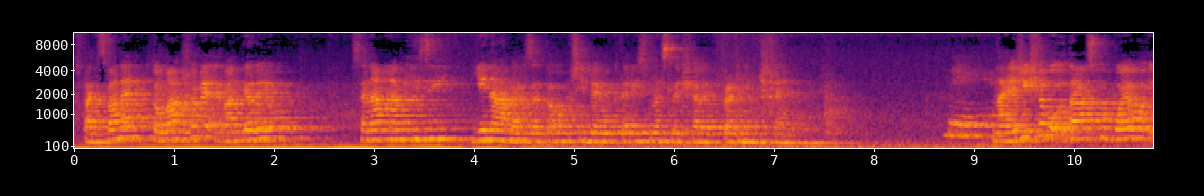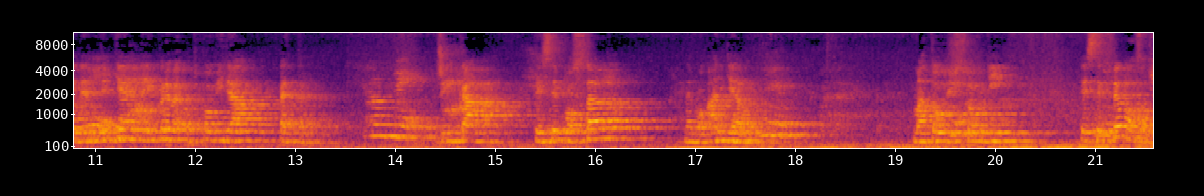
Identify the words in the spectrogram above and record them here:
V takzvaném Tomášově evangeliu se nám nabízí jiná verze toho příběhu, který jsme slyšeli v prvním čtení. Na Ježíšovu otázku po jeho identitě nejprve odpovídá Petr. Říká, ty jsi posel nebo anděl. Matouš soudí, ty jsi filozof.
